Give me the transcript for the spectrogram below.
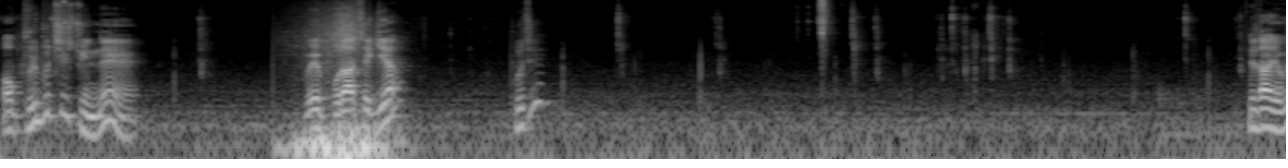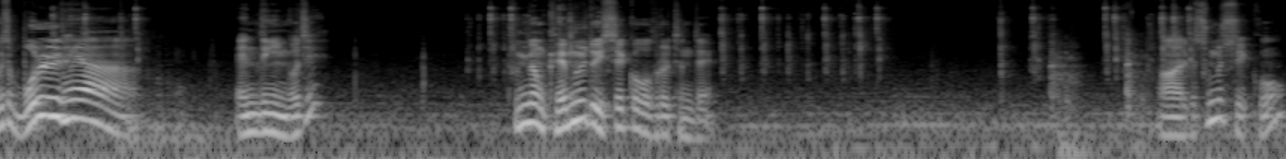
어, 불 붙일 수 있네. 왜 보라색이야? 뭐지? 근데 나 여기서 뭘 해야 엔딩인 거지? 분명 괴물도 있을 거고 그럴 텐데. 아, 이렇게 숨을 수 있고.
